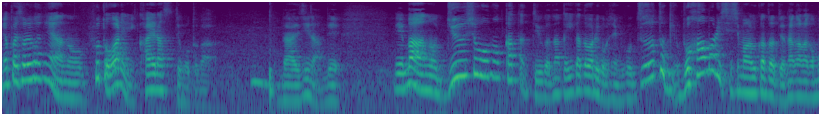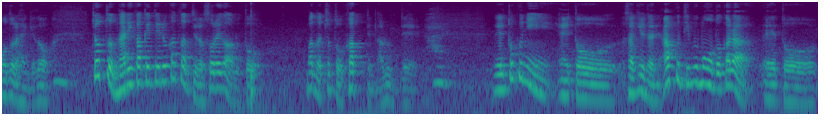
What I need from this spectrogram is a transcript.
やっぱりそれはねあのふと我に返らすってことがうん。大事なんででまああの重症の方っていうかなんか言い方悪いかもしれないけどずっとドハマりしてしまう方ってなかなか戻らへんけどうん。ちょっとなりかけてる方っていうのはそれがあるとまだちょっとファってなるんで。はい。で特に、えー、とさっき言ったようにアクティブモードから、えー、と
